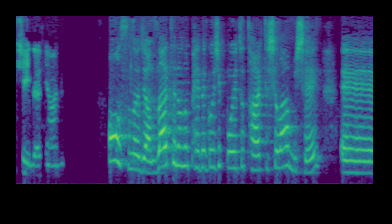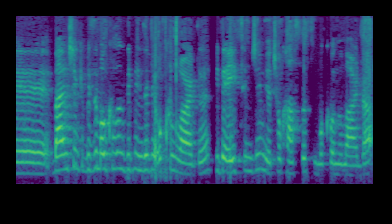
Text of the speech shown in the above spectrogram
şeyler yani. Olsun hocam. Zaten onun pedagojik boyutu tartışılan bir şey. Ee, ben çünkü bizim okulun dibinde bir okul vardı. Bir de eğitimciyim ya çok hassasım o konularda.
